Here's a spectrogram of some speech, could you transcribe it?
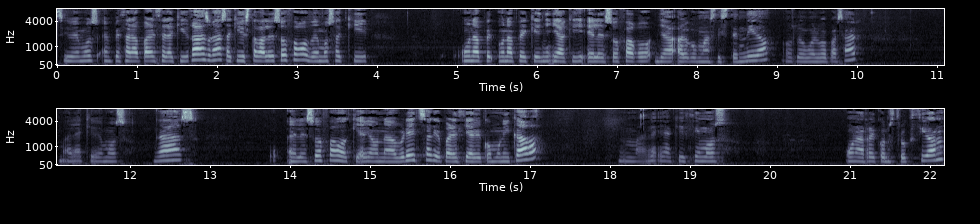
Si vemos empezar a aparecer aquí gasgas, aquí estaba el esófago, vemos aquí una, una pequeña, y aquí el esófago ya algo más distendido, os lo vuelvo a pasar. Vale, aquí vemos gas, el esófago, aquí había una brecha que parecía que comunicaba. Vale, y aquí hicimos una reconstrucción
